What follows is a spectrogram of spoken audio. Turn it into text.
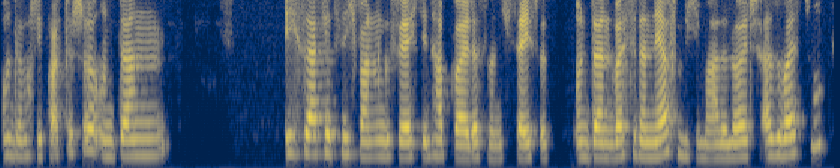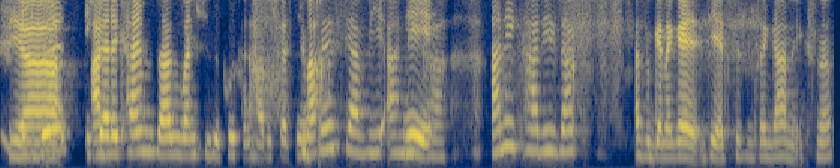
und dann noch die praktische und dann, ich sag jetzt nicht, wann ungefähr ich den hab, weil das noch nicht safe ist. Und dann, weißt du, dann nerven mich immer alle Leute. Also weißt du, ich Ja. will, ich An- werde keinem sagen, wann ich diese Prüfung habe. Ich werde sie Du machen. bist ja wie Nee. Annika. Annika, die sagt, also generell, die erzählt uns ja gar nichts, ne?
